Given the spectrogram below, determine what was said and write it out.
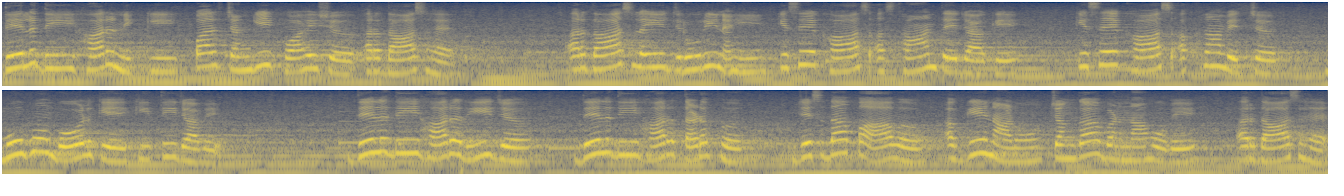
ਦਿਲ ਦੀ ਹਰ ਨਿੱਕੀ ਪਰ ਚੰਗੀ ਖੁਆਇਸ਼ ਅਰਦਾਸ ਹੈ। ਅਰਦਾਸ ਲਈ ਜ਼ਰੂਰੀ ਨਹੀਂ ਕਿਸੇ ਖਾਸ ਅਸਥਾਨ ਤੇ ਜਾ ਕੇ, ਕਿਸੇ ਖਾਸ ਅੱਖਰਾਂ ਵਿੱਚ ਮੂੰਹੋਂ ਬੋਲ ਕੇ ਕੀਤੀ ਜਾਵੇ। ਦਿਲ ਦੀ ਹਰ ਰੀਝ, ਦਿਲ ਦੀ ਹਰ ਤੜਫ ਜਿਸ ਦਾ ਭਾਵ ਅੱਗੇ ਨਾਲੋਂ ਚੰਗਾ ਬਣਨਾ ਹੋਵੇ, ਅਰਦਾਸ ਹੈ।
